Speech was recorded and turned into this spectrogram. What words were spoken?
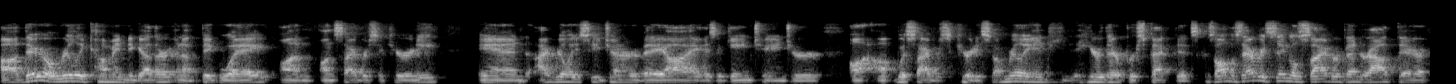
uh, they are really coming together in a big way on on cybersecurity. And I really see generative AI as a game changer uh, uh, with cybersecurity. So I'm really interested to hear their perspectives because almost every single cyber vendor out there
